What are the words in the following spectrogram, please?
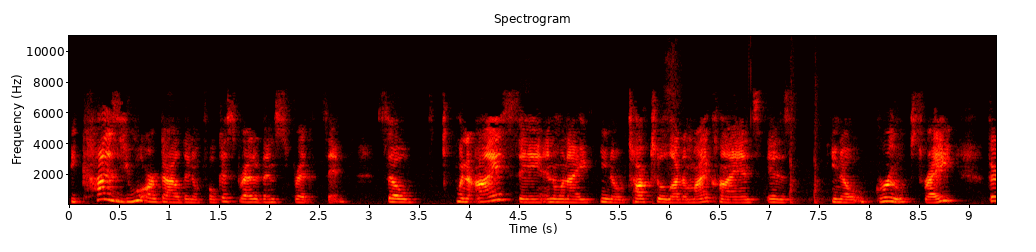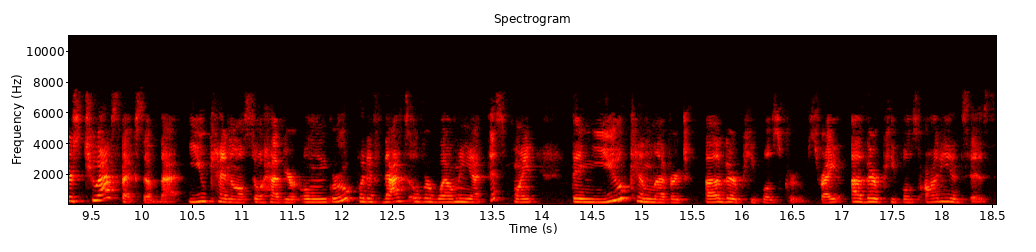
because you are dialed in and focused rather than spread thin. So, when I say and when I, you know, talk to a lot of my clients is, you know, groups, right? There's two aspects of that. You can also have your own group, but if that's overwhelming at this point, then you can leverage other people's groups, right? Other people's audiences.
